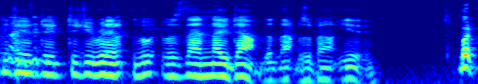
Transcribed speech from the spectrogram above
did you did, did you real, was there no doubt that that was about you? What?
